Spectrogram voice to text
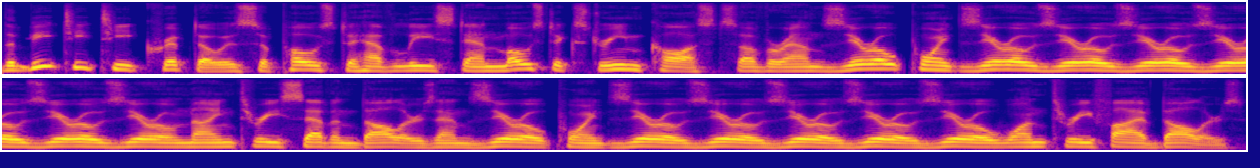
The BTT crypto is supposed to have least and most extreme costs of around $0.00000937 and $0.00000135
